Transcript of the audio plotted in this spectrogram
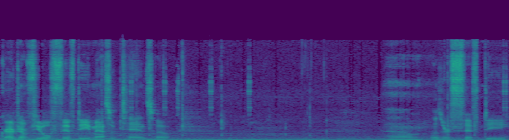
Grav jump fuel 50, massive 10, so um, those are 50.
